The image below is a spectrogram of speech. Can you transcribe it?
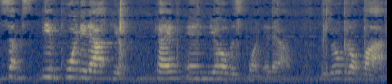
something being pointed out here. Okay, and Jehovah's pointing it out. Jehovah don't lie.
